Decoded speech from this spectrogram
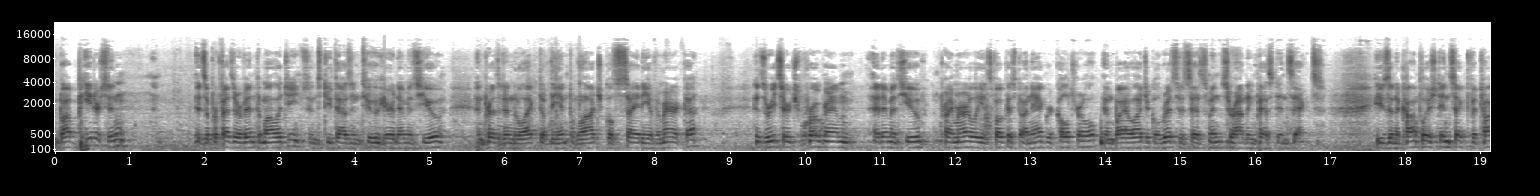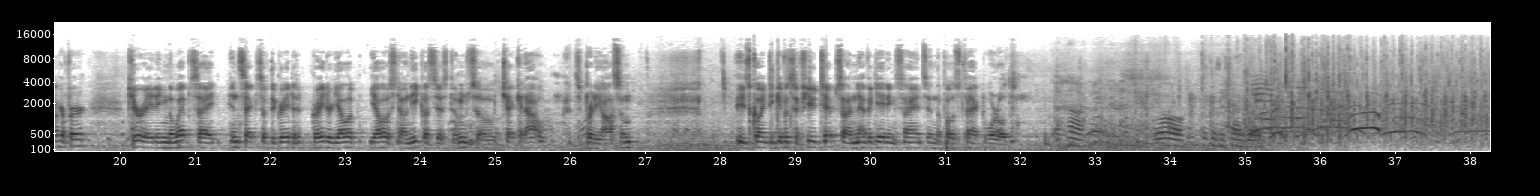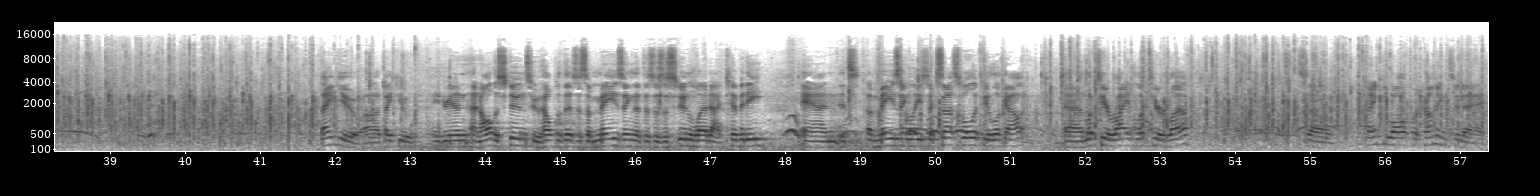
Bob Peterson is a professor of entomology since 2002 here at MSU and president-elect of the Entomological Society of America. His research program at MSU primarily is focused on agricultural and biological risk assessment surrounding pest insects. He's an accomplished insect photographer, curating the website Insects of the Greater, Greater Yellow, Yellowstone Ecosystem, so check it out. It's pretty awesome. He's going to give us a few tips on navigating science in the post-fact world. Uh-huh. Whoa, that doesn't sound good. Thank you. Uh, thank you, Adrian, and all the students who helped with this. It's amazing that this is a student-led activity, and it's amazingly successful if you look out and look to your right and look to your left. So thank you all for coming today.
